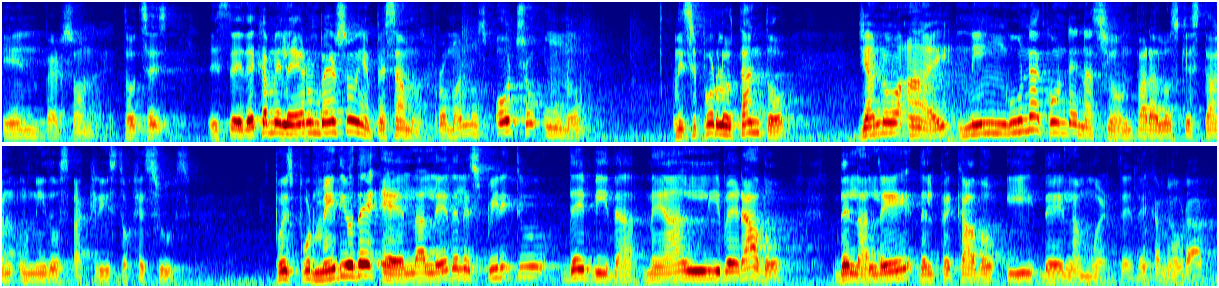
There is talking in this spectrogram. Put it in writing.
en persona. Entonces, este, déjame leer un verso y empezamos. Romanos 8.1 dice, por lo tanto, ya no hay ninguna condenación para los que están unidos a Cristo Jesús. Pues por medio de Él, la ley del Espíritu de vida me ha liberado de la ley del pecado y de la muerte. Déjame orar.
